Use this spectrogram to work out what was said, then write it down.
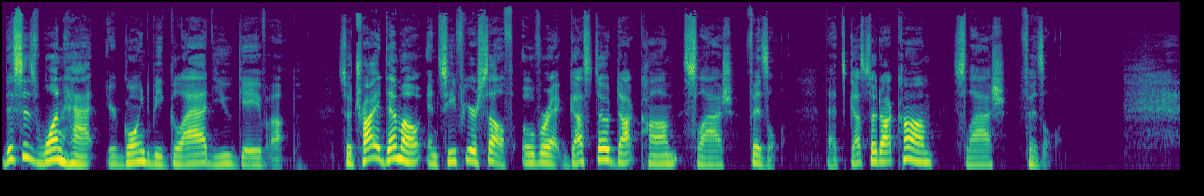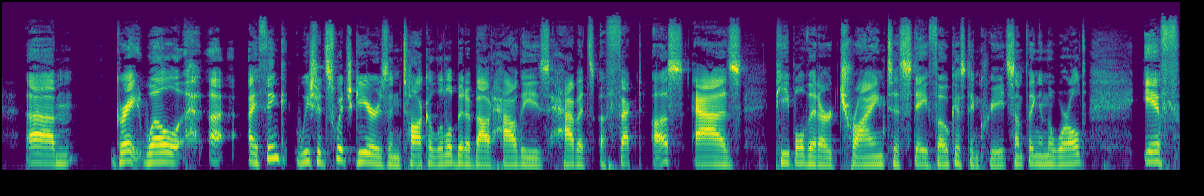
This is one hat you're going to be glad you gave up. So try a demo and see for yourself over at gusto.com slash fizzle. That's gusto.com slash fizzle. Um, Great. Well, I think we should switch gears and talk a little bit about how these habits affect us as people that are trying to stay focused and create something in the world. If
